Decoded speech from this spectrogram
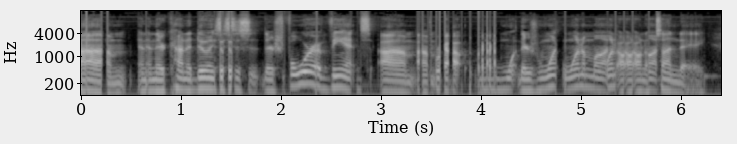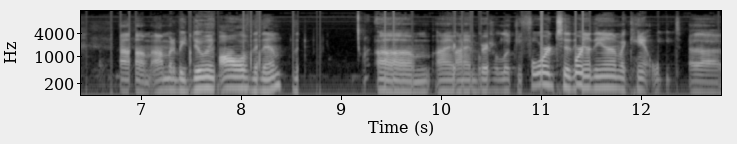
um, and they're kind of doing this, There's four events. Um, one, there's one one a month on a Sunday. Um, I'm going to be doing all of them. Um, I'm, I'm, very looking forward to them. I can't wait uh,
